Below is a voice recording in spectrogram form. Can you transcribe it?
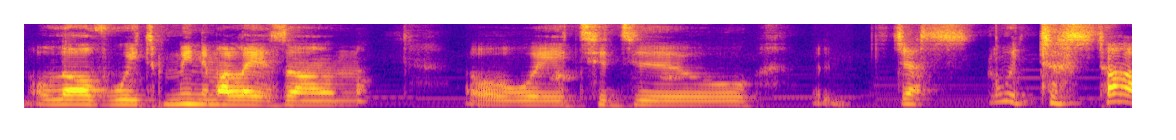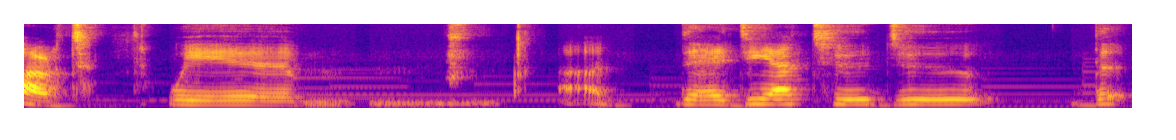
love with minimalism, with to do just with to start with uh, the idea to do the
